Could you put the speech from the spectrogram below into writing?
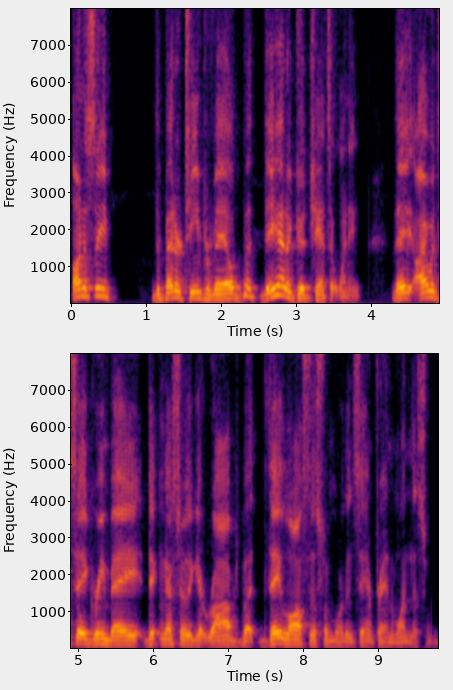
honestly, the better team prevailed, but they had a good chance at winning. They, I would say, Green Bay didn't necessarily get robbed, but they lost this one more than San Fran won this one.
